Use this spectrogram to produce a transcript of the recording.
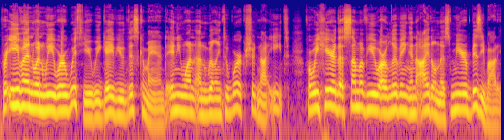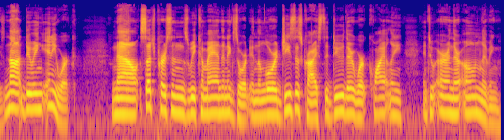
For even when we were with you, we gave you this command anyone unwilling to work should not eat. For we hear that some of you are living in idleness, mere busybodies, not doing any work. Now, such persons we command and exhort in the Lord Jesus Christ to do their work quietly and to earn their own living.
